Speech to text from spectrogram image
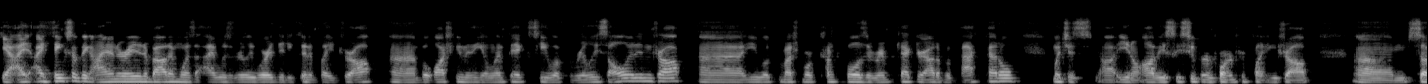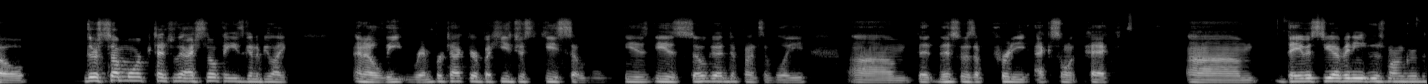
yeah, I, I, think something I underrated about him was I was really worried that he couldn't play drop. Uh, but watching him in the Olympics, he looked really solid in drop. Uh, he looked much more comfortable as a rim protector out of a back pedal, which is uh, you know obviously super important for playing drop. Um, so there's some more potential there. I still don't think he's going to be like an elite rim protector, but he's just he's so good. He is he is so good defensively. Um, that this was a pretty excellent pick. Um, Davis, do you have any Usman Garuba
